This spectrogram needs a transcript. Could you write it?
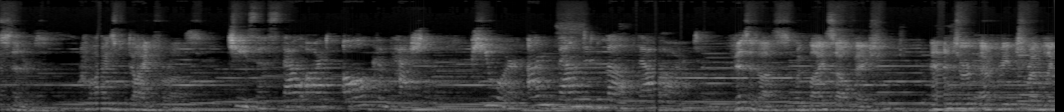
Sinners, Christ died for us. Jesus, thou art all compassion, pure, unbounded love thou art. Visit us with thy salvation. Enter every trembling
